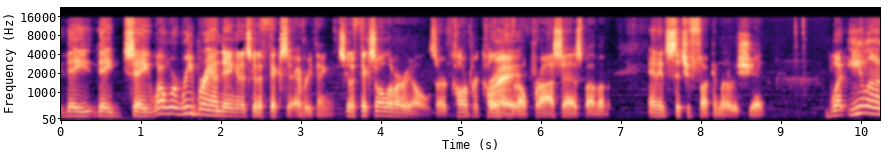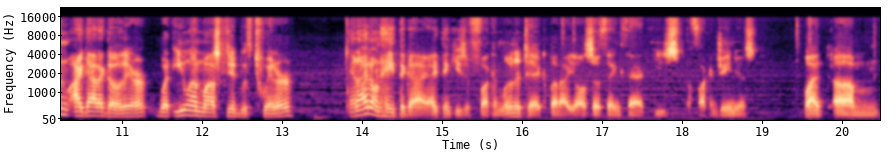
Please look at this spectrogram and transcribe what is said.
they they say, well, we're rebranding and it's going to fix everything. It's going to fix all of our ills, our corporate culture, Right. our process, blah, blah blah. And it's such a fucking load of shit. What Elon, I gotta go there. What Elon Musk did with Twitter, and I don't hate the guy. I think he's a fucking lunatic, but I also think that he's a fucking genius. But um,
